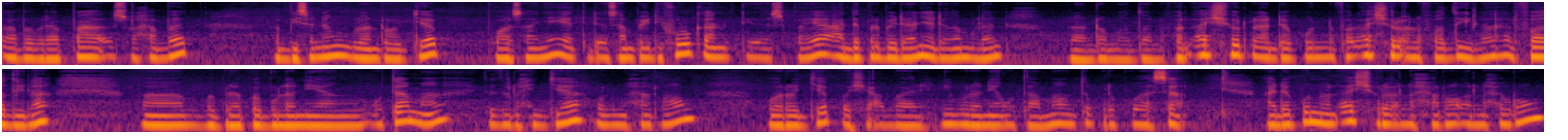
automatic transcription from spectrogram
uh, beberapa sahabat lebih senang bulan rojab puasanya ya tidak sampai difulkan ya, supaya ada perbedaannya dengan bulan bulan Ramadan. Fal ashur adapun fal ashur al fadilah al fadilah uh, beberapa bulan yang utama itu Dzulhijjah wal Muharram wa Rajab wa Sya'ban. Ini bulan yang utama untuk berpuasa. Adapun wal ashur al haram al hurum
